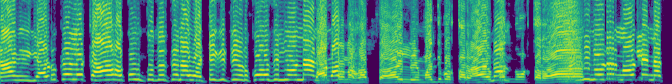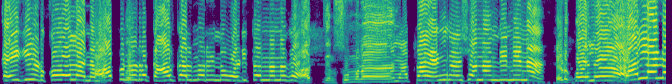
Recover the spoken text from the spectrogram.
ನಾನ್ ಎರಡು ಕೈಲ ಕಾಲ್ ಹಾಕೊಂಡ್ ಕುಂದಿರ್ತೇನೆ ಹೊಟ್ಟೆ ಗಿಟ್ಟಿ ಹಿಡ್ಕೊಳ್ಳೋದಿಲ್ಲ ನೋಡ್ ಹತ್ತ ಇಲ್ಲಿ ಮಂದಿ ಬರ್ತಾರ ನೋಡ್ತಾರ. ಮಂದಿ ನೋಡ್ರಿ ನೋಡ್ಲಿ ನಾ ಕೈಗೆ ಹಿಡ್ಕೊಳಲ್ಲ ನಮ್ಮ ಅಪ್ಪ ನೋಡ್ರಿ ಕಾಲ್ ಕಾಲ್ ಮರಿಂದ ಹೊಡಿತಾನ ನನಗ. ಹತ್ತಿನ ಸುಮ್ಮನ ನಮ್ಮ ಅಪ್ಪ ಹೆಂಗ್ ಬೆಳ್ಸಾನ ಅಂದಿ ನೀನ? ಹಿಡ್ಕೊ ಇಲ್ಲ. ಅಲ್ಲಣ್ಣ.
